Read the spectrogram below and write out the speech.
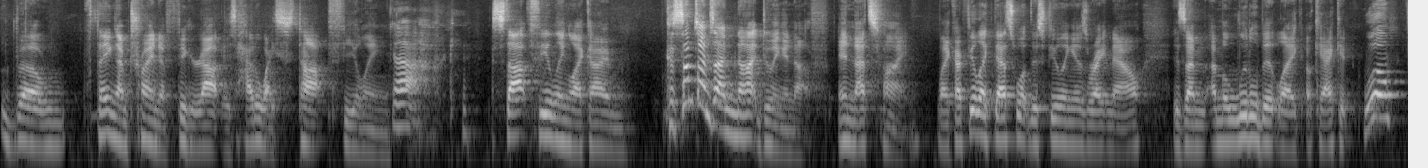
the thing I'm trying to figure out is how do I stop feeling Ah, okay. stop feeling like I'm because sometimes I'm not doing enough, and that's fine. Like I feel like that's what this feeling is right now. Is I'm I'm a little bit like okay, I could well.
